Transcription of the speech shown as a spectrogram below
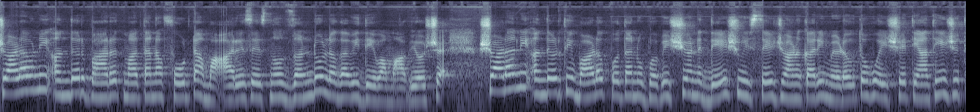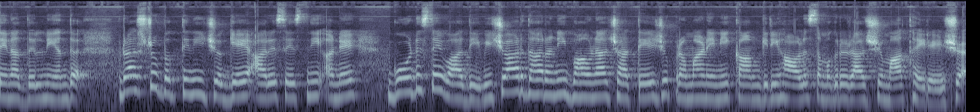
શાળાઓની અંદર ભારત માતાના ફોટામાં આરએસએસનો ઝંડો લગાવી દેવામાં આવ્યો છે. શાળાની અંદરથી બાળક પોતાનું ભવિષ્ય અને દેશ વિશે જાણકારી મેળવતો હોય છે, ત્યાંથી જ તેના દિલની અંદર રાષ્ટ્રભક્તિની જગ્યાએ આરએસએસની અને ગોડસેવાદી વિચારધારાની ભાવના જાતે જ પ્રમાણેની કામગીરી હાલ સમગ્ર રાજ્યમાં થઈ રહી છે.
